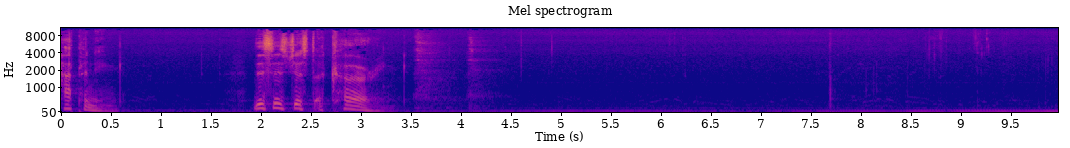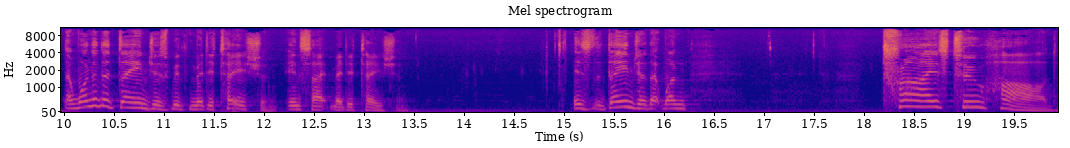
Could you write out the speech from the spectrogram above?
happening. This is just occurring. Now, one of the dangers with meditation, insight meditation, is the danger that one tries too hard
